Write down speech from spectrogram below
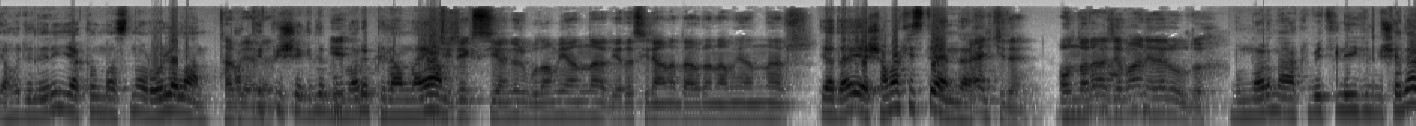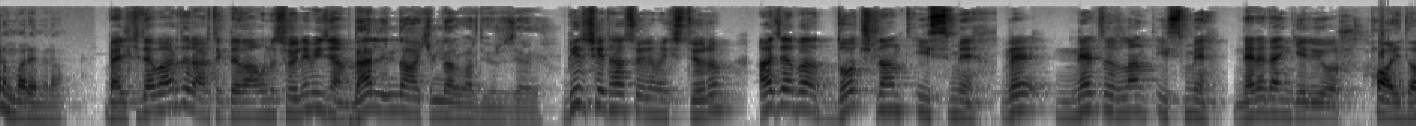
Yahudilerin yakılmasına rol alan, Tabii, aktif evet. bir şekilde bunları planlayan İçecek siyanür bulamayanlar ya da silahına davranamayanlar. ya da yaşamak isteyenler. Belki de. Onlara acaba neler oldu? Bunların akıbetiyle ilgili bir şeyler mi var Emirhan? Belki de vardır artık devamını söylemeyeceğim. Berlin'de hakimler var diyoruz yani. Bir şey daha söylemek istiyorum. Acaba Deutschland ismi ve Netherland ismi nereden geliyor? Hayda.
